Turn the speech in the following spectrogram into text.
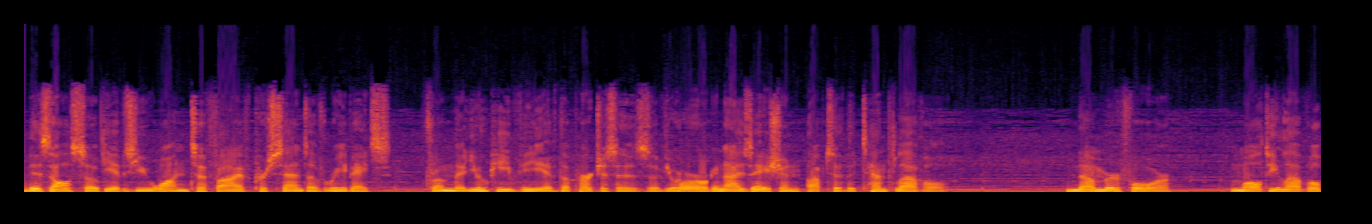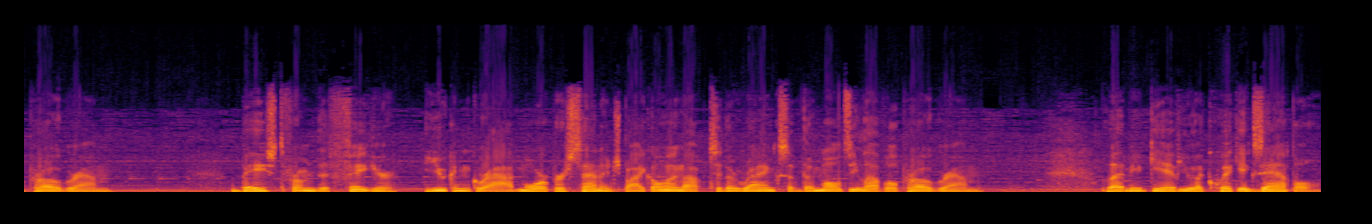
This also gives you 1 to 5% of rebates from the UPV of the purchases of your organization up to the 10th level. Number 4. Multi-level program. Based from the figure, you can grab more percentage by going up to the ranks of the multi-level program. Let me give you a quick example.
